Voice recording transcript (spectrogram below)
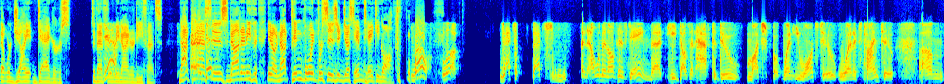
that were giant daggers to that Yeah. 49er defense. Not passes, not anything, you know, not pinpoint precision, just him taking off. Well, look, that's a that's an element of his game that he doesn't have to do much, but when he wants to, when it's time to, um,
